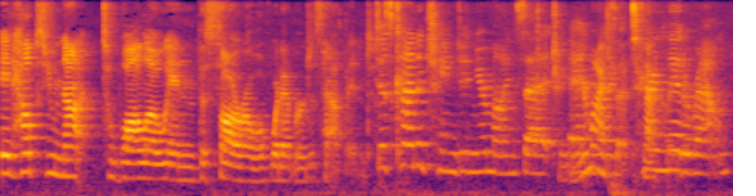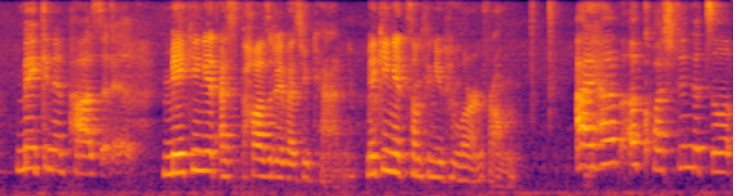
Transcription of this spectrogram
it helps you not to wallow in the sorrow of whatever just happened. Just kind of changing your mindset. Changing your like, mindset, turning exactly. it around, making it positive. Making it as positive as you can, making it something you can learn from. I have a question that's a,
